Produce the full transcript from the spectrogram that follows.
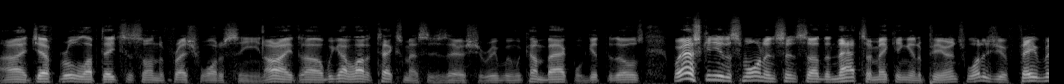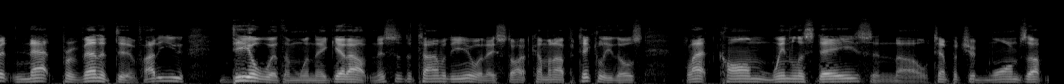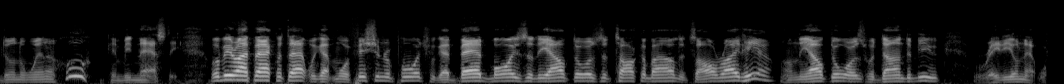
All right, Jeff Brule updates us on the freshwater scene. All right, uh, we got a lot of text messages there, Cherie. When we come back, we'll get to those. We're asking you this morning, since uh, the gnats are making an appearance, what is your favorite gnat preventative? How do you deal with them when they get out? And this is the time of the year where they start coming out, particularly those flat, calm, windless days, and uh, temperature warms up during the winter. Whew, can be nasty. We'll be right back with that. We got more fishing reports. We got bad boys of the outdoors to talk about. It's all right here on the Outdoors with Don Dubuc Radio Network.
